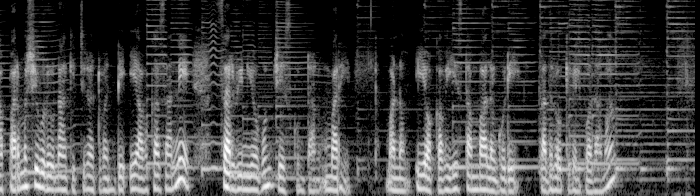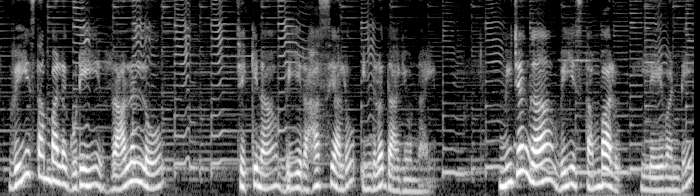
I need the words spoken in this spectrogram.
ఆ పరమశివుడు నాకు ఇచ్చినటువంటి ఈ అవకాశాన్ని సర్వినియోగం చేసుకుంటాను. మరి మనం ఈ యొక్క వెయ్యి స్తంభాల గుడి కథలోకి వెళ్ళిపోదామా? వెయ్యి స్తంభాల గుడి రాళ్ళల్లో చెక్కిన వెయ్యి రహస్యాలు ఇందులో దాగి ఉన్నాయి. నిజంగా వెయ్యి స్తంభాలు లేవండి?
